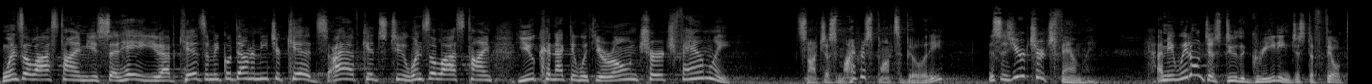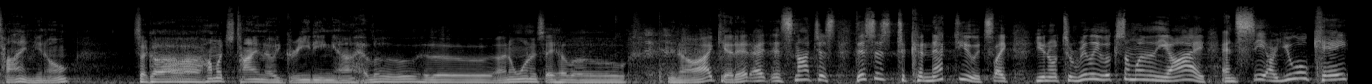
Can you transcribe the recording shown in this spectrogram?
When's the last time you said, Hey, you have kids? Let me go down and meet your kids. I have kids too. When's the last time you connected with your own church family? It's not just my responsibility, this is your church family. I mean, we don't just do the greeting just to fill time, you know. It's like, oh, how much time are we greeting? Uh, hello, hello. I don't want to say hello. You know, I get it. It's not just, this is to connect you. It's like, you know, to really look someone in the eye and see, are you okay?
